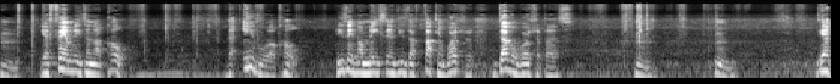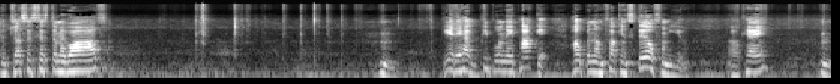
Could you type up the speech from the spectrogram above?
Hmm. Your family's in a cult. The evil occult. These ain't no Masons. These are fucking worship, devil worshippers. Hmm. Hmm. You have the justice system involved. Hmm. Yeah, they have people in their pocket helping them fucking steal from you. Okay? Hmm.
